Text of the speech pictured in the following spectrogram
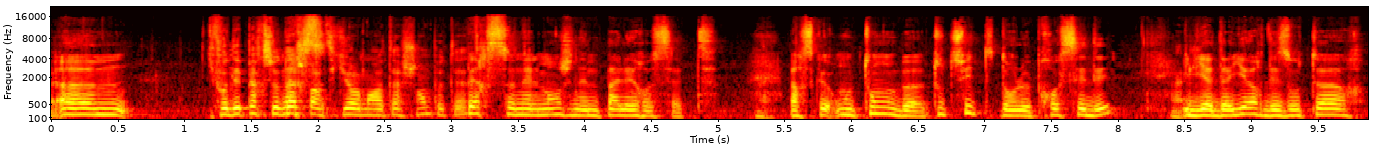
il faut des personnages particulièrement attachants, peut-être? Personnellement, je n'aime pas les recettes. Parce qu'on tombe tout de suite dans le procédé. Il y a d'ailleurs des auteurs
